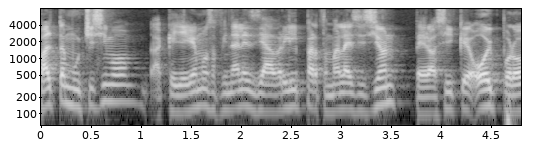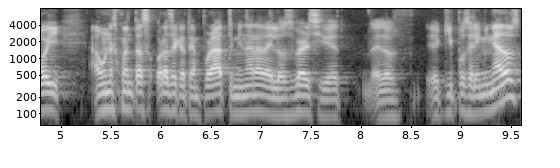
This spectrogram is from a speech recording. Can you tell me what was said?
Falta muchísimo a que lleguemos a finales de abril para tomar la decisión, pero así que hoy por hoy, a unas cuantas horas de que la temporada terminara de los Bears y de, los equipos eliminados,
